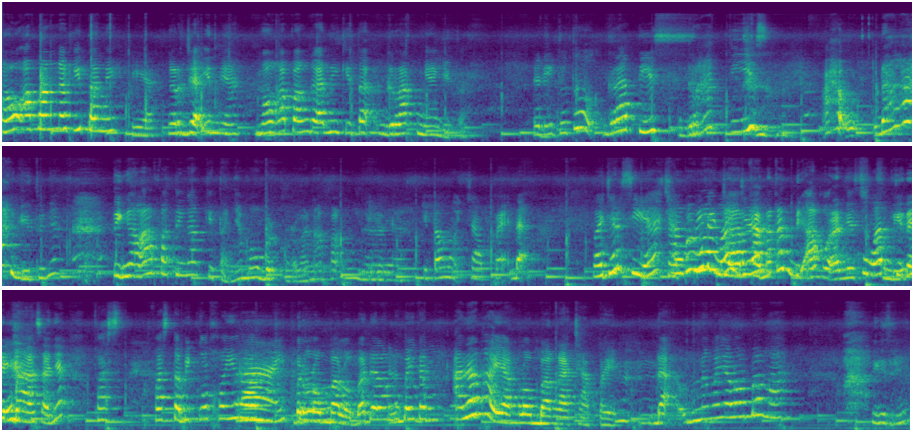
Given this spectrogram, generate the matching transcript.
mau apa enggak kita nih iya. ngerjainnya? Mau apa enggak nih kita geraknya gitu. Dan itu tuh gratis. Gratis? Ah udahlah gitunya tinggal apa? Tinggal kitanya mau berkorban apa enggak. Iya, kita mau capek dak wajar sih ya capek capek wajar karena kan di Al-Qur'annya sendiri ya. bahasanya fas fastabikul Nah, khairat itu. berlomba-lomba dalam kebaikan. ada nggak yang lomba nggak capek? Nggak, namanya lomba mah Wah, gitu ya.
